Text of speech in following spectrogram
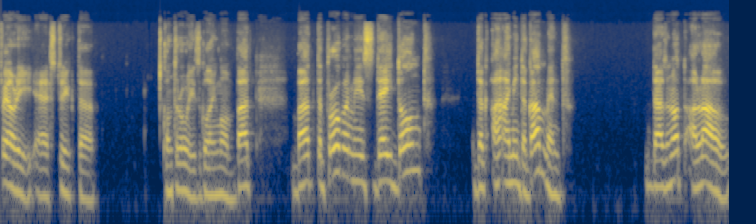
very uh, strict uh, control is going on. But, but the problem is they don't, the, I mean, the government does not allow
